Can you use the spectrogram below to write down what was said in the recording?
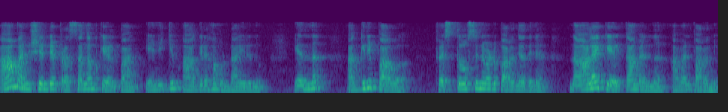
ആ മനുഷ്യന്റെ പ്രസംഗം കേൾപ്പാൻ എനിക്കും ആഗ്രഹമുണ്ടായിരുന്നു എന്ന് അഗ്രിപ്പാവ് ഫെസ്തോസിനോട് പറഞ്ഞതിന് നാളെ കേൾക്കാമെന്ന് അവൻ പറഞ്ഞു.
